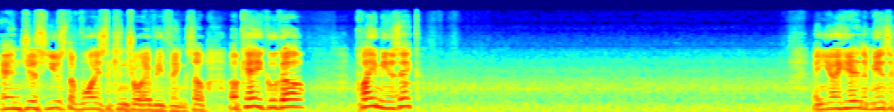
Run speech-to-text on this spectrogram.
and just use the voice to control everything. So okay, Google, play music, and you'll hear the music.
